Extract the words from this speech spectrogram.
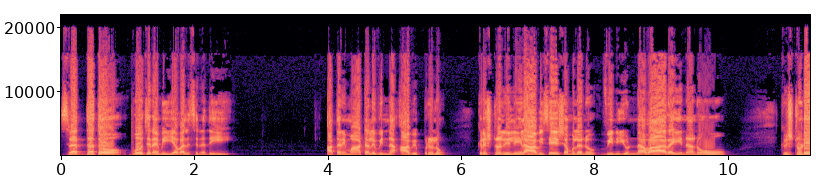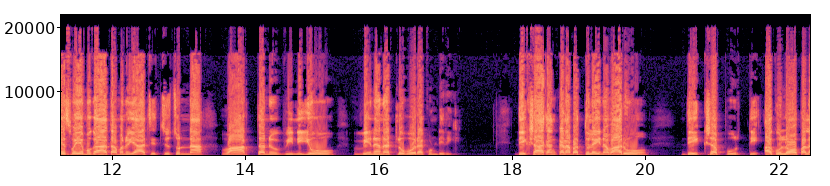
శ్రద్ధతో భోజనమియ్యవలసినది. అతని మాటలు విన్న ఆ విప్రులు కృష్ణుని లీలా విశేషములను వినియున్నవారైనను. కృష్ణుడే స్వయముగా తమను యాచించుచున్న వార్తను వినియు విననట్లు ఊరకుండిరి. దీక్షా కంకణబద్ధులైన వారు దీక్ష పూర్తి అగు లోపల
